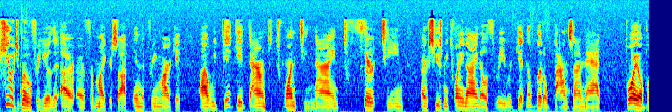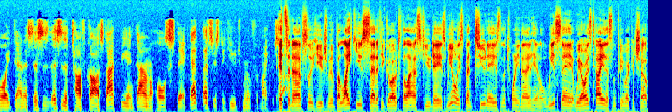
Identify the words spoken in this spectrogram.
huge move for Hewlett, uh, or for Microsoft in the pre-market. Uh, we did get down to 29.13, or excuse me, 29.03. We're getting a little bounce on that. Boy, oh boy, Dennis, this is this is a tough call. Stock being down a whole stick. That that's just a huge move for Microsoft. It's an absolute huge move. But like you said, if you go out to the last few days, we only spent two days in the 29 handle. We say we always tell you this in the pre-market show.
